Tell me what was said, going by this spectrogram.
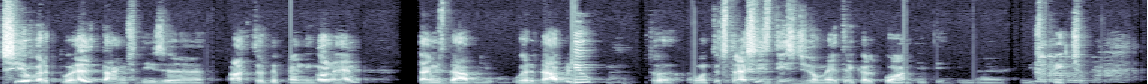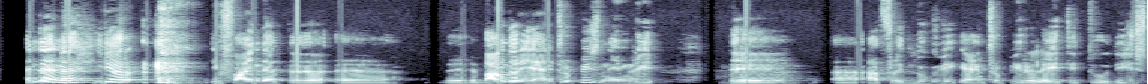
C over 12 times this uh, factor depending on n times W, where W, so I want to stress, is this geometrical quantity in, uh, this picture. And then uh, here you find that uh, the, the boundary entropies, namely the uh, Affleck-Ludwig entropy related to this,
